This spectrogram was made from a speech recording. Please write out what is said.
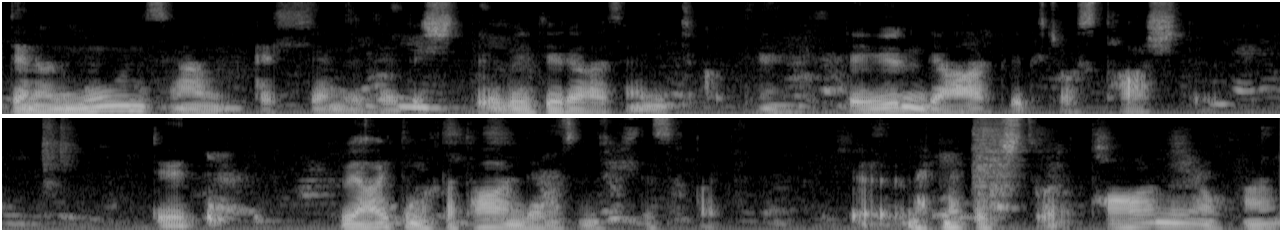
Тэгээд нөө мөн сан гэлэн зүйлээд шүү дээ. Би тэрээ сайн мэдэхгүй. Тэгээд ер нь арт гэдэг чинь бас тоо шүү дээ. Тэгээд би айтем багта тоон дээр юмсан хэлээс ахгүй. Математикч зүгээр тооны ухаан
